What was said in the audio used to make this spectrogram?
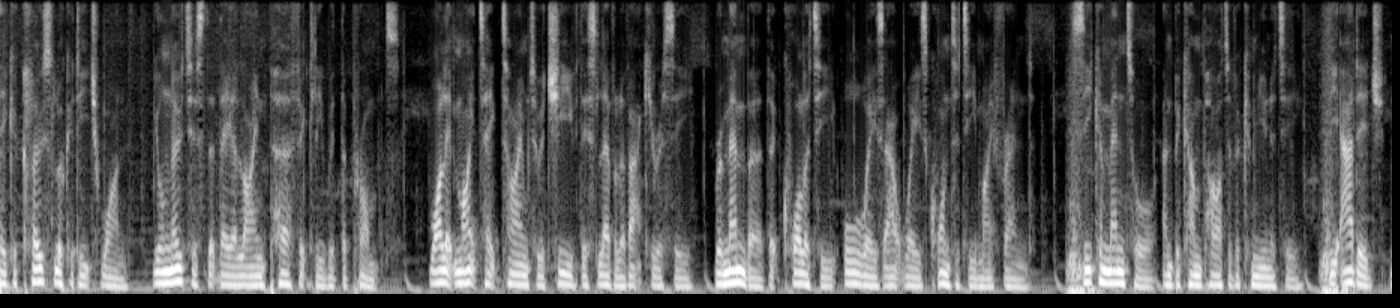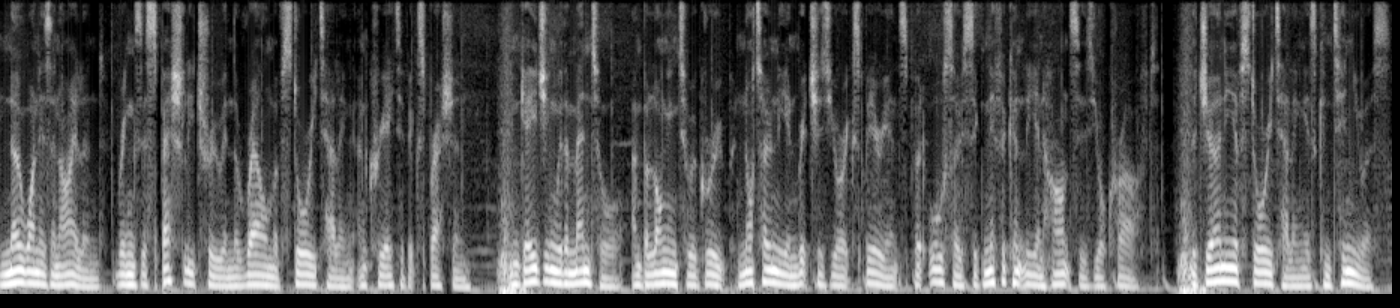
Take a close look at each one, you'll notice that they align perfectly with the prompts. While it might take time to achieve this level of accuracy, remember that quality always outweighs quantity, my friend. Seek a mentor and become part of a community. The adage, no one is an island, rings especially true in the realm of storytelling and creative expression. Engaging with a mentor and belonging to a group not only enriches your experience but also significantly enhances your craft. The journey of storytelling is continuous,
